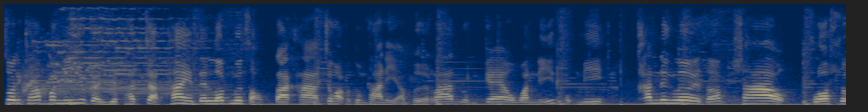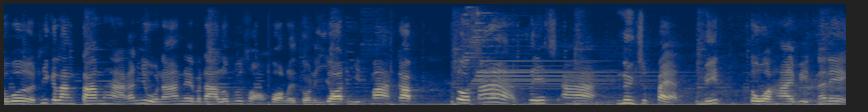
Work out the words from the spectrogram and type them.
สวัสดีครับ วันนี้อยู่กับเฮียพัฒจัดให้เต้นรถมือสองตาคาจังหวัดปทุมธานีอำเภอราชหลุมแก้ว วันนี้ผมมีคันหนึ่งเลยสำหรับชาว crossover ที่กำลังตามหากันอยู่นะ ในบรรดารถมือสองบอกเลยตัวนี้ยอดฮิตมากกับ Toyota CHR 1.8 Mid ตัว Hybrid นั่นเอง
